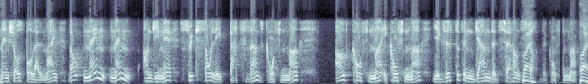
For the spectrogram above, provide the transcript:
Même chose pour l'Allemagne. Donc, même, même, en guillemets, ceux qui sont les partisans du confinement, entre confinement et confinement, il existe toute une gamme de différentes sortes de confinement. Ouais.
